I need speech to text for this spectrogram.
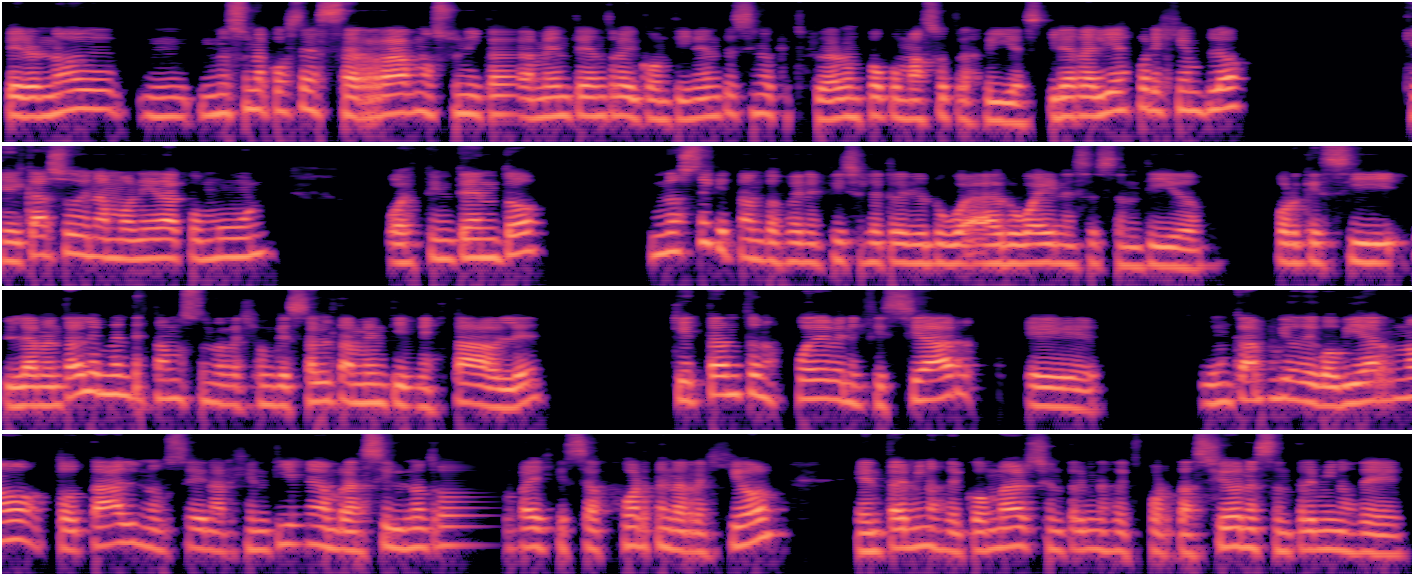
pero no, no es una cosa de cerrarnos únicamente dentro del continente, sino que explorar un poco más otras vías. Y la realidad es, por ejemplo, que el caso de una moneda común o este intento no sé qué tantos beneficios le trae a Uruguay en ese sentido, porque si lamentablemente estamos en una región que es altamente inestable, ¿qué tanto nos puede beneficiar eh, un cambio de gobierno total, no sé, en Argentina, en Brasil, en otro país que sea fuerte en la región, en términos de comercio, en términos de exportaciones, en términos de,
